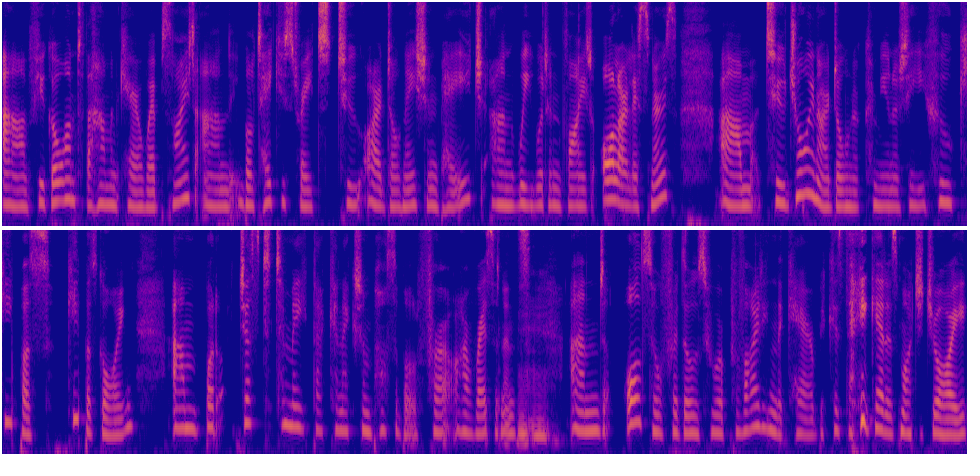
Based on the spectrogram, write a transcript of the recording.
Uh, if you go onto the HammondCare website, and it will take you straight to our donation page, and we would invite all our listeners um, to join our donor community who keep us keep us going, um, but just to make that connection possible for our residents mm-hmm. and also for those who are providing providing the care because they get as much joy.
